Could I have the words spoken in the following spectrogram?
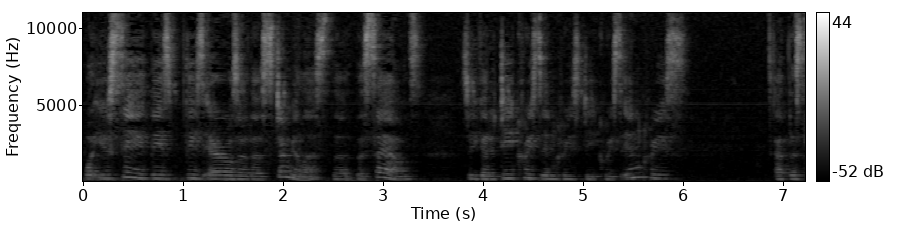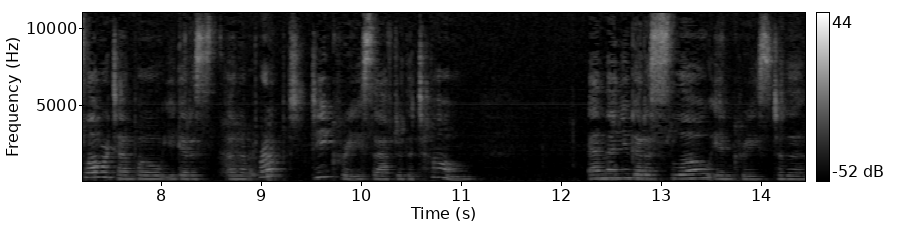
what you see, these, these arrows are the stimulus, the, the sounds. So you get a decrease, increase, decrease, increase. At the slower tempo, you get a, an abrupt decrease after the tone, and then you get a slow increase to the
